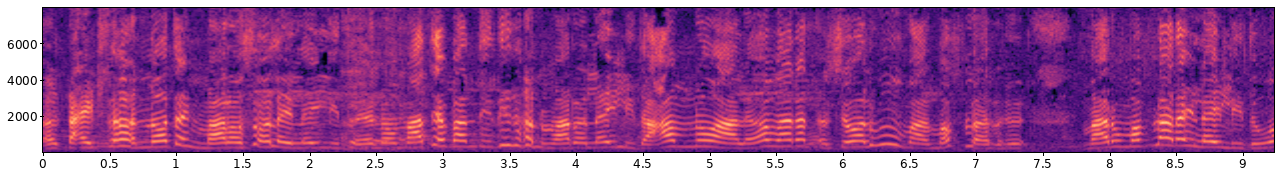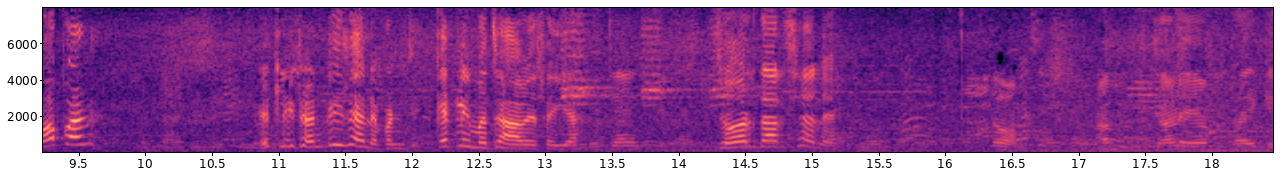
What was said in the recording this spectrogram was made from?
ટાઈટ સહન ન થાય ને મારો શોલ લઈ લીધો. એનો માથે બાંધી દીધો ને મારો લઈ લીધો. આમ નો હાલે મારા શોલ હું માર મફલર? મારું મફલર લઈ લીધું હો પણ. એટલી ઠંડી છે ને પણ કેટલી મજા આવે છે અહીંયા? જોરદાર છે ને. તો. જાણે એમ થાય કે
